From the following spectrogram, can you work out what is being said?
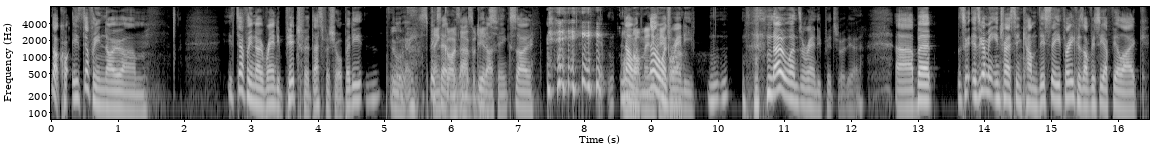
Not quite. He's definitely no. Um, he's definitely no Randy Pitchford, that's for sure. But he, you know, he speaks out God of his ass a nobody bit, I think. So no not one, no one's are. Randy. no one's a Randy Pitchford, yeah. Uh, but it's, it's going to be interesting come this E3 because obviously I feel like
